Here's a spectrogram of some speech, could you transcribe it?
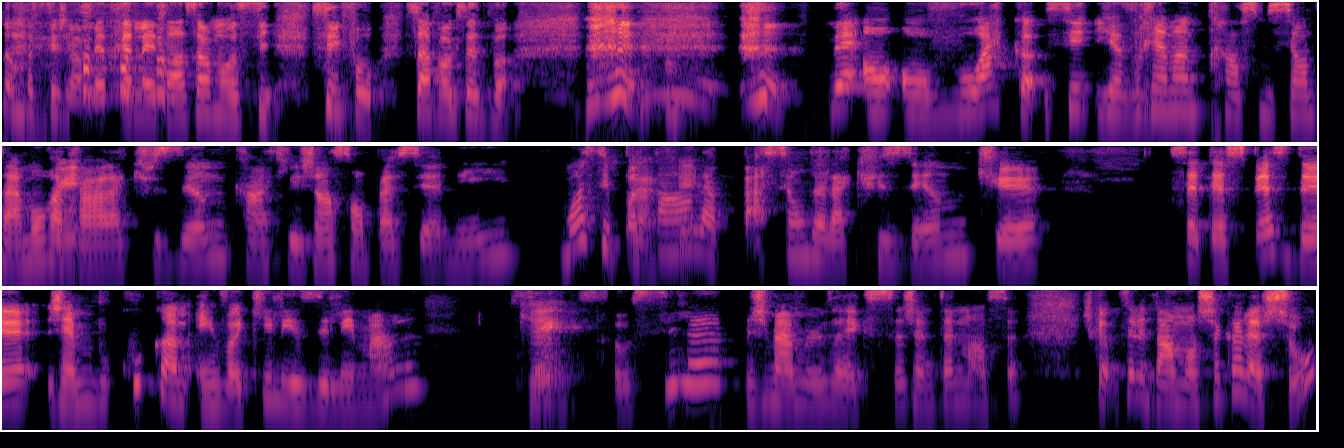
parce que j'en mettrais de l'intention, moi aussi. C'est faux. Ça fonctionne pas. Mais on, voit qu'il y a vraiment de transmission d'amour à travers la cuisine quand les gens sont passionnés. Moi, c'est pas tant la passion de la cuisine que cette espèce de... J'aime beaucoup comme invoquer les éléments, là. Ça aussi, là. Je m'amuse avec ça. J'aime tellement ça. Je, comme, dans mon chocolat chaud,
